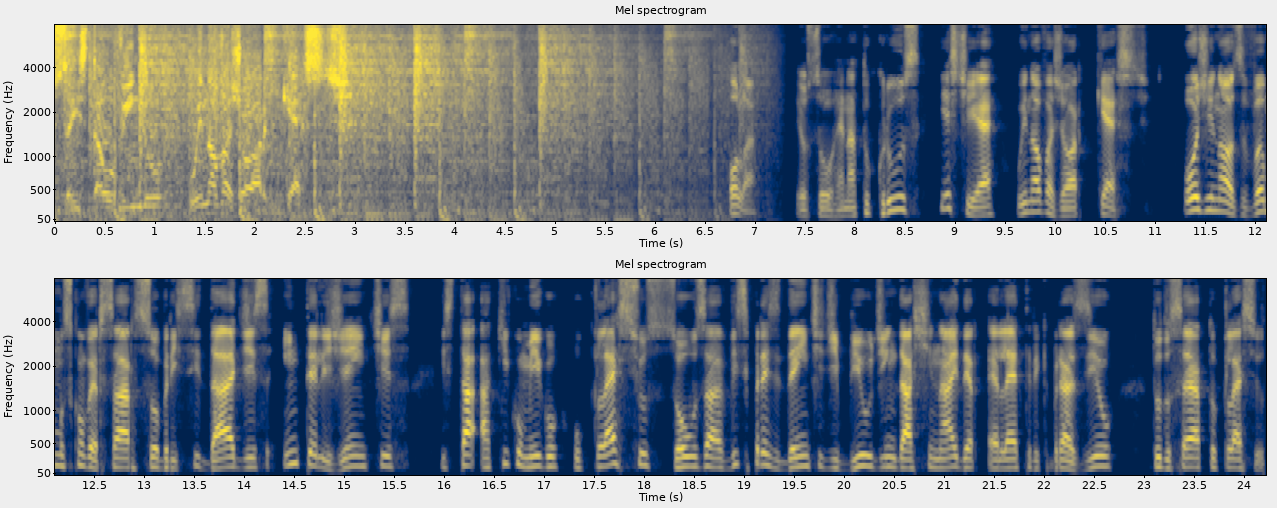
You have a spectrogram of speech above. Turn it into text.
Você está ouvindo o Inovajor Cast. Olá, eu sou o Renato Cruz e este é o Inovajor Cast. Hoje nós vamos conversar sobre cidades inteligentes. Está aqui comigo o Clécio Souza, vice-presidente de building da Schneider Electric Brasil. Tudo certo, Clécio?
